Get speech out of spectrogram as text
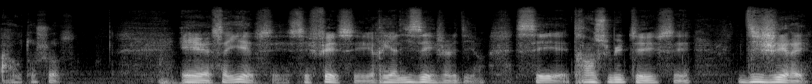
à autre chose. Et ça y est, c'est fait, c'est réalisé, j'allais dire. C'est transmuté, c'est digéré.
